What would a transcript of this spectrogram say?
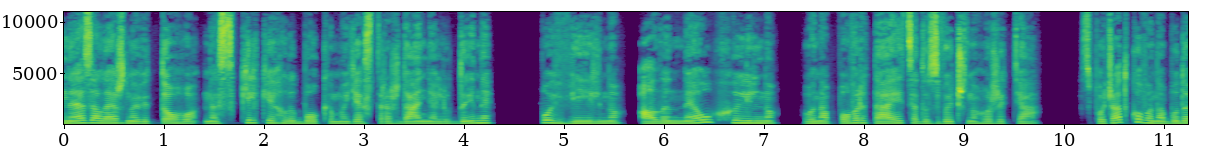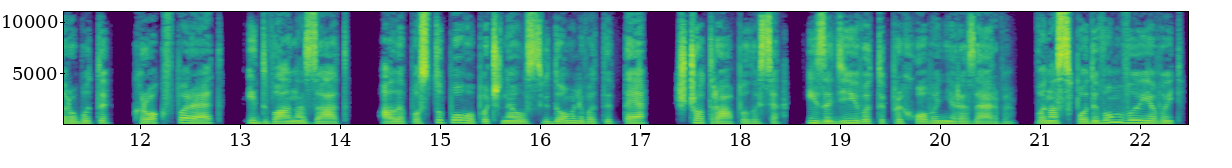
Незалежно від того, наскільки глибокими є страждання людини, повільно, але неухильно вона повертається до звичного життя. Спочатку вона буде робити крок вперед і два назад, але поступово почне усвідомлювати те, що трапилося, і задіювати приховані резерви. Вона з подивом виявить,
